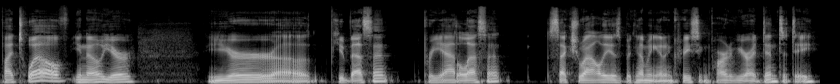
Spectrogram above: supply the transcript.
by 12, you know, you're you're uh, pubescent, pre-adolescent, sexuality is becoming an increasing part of your identity.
